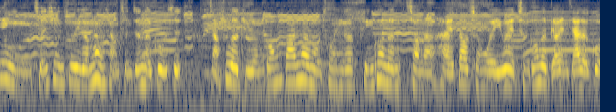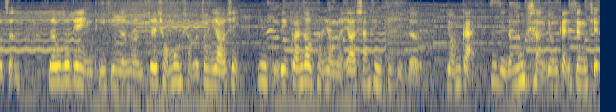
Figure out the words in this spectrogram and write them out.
电影呈现出一个梦想成真的故事，讲述了主人公巴纳姆从一个贫困的小男孩到成为一位成功的表演家的过程。这部电影提醒人们追求梦想的重要性，并鼓励观众朋友们要相信自己的勇敢，自己的梦想勇敢向前。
